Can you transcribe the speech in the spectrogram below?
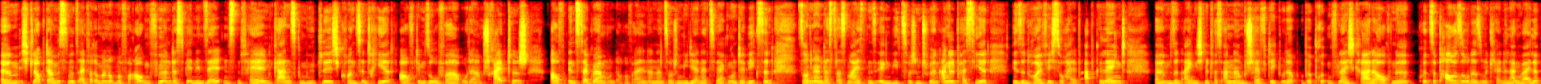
Ähm, ich glaube, da müssen wir uns einfach immer noch mal vor Augen führen, dass wir in den seltensten Fällen ganz gemütlich, konzentriert auf dem Sofa oder am Schreibtisch auf Instagram und auch auf allen anderen Social Media Netzwerken unterwegs sind, sondern dass das meistens irgendwie zwischen Tür und Angel passiert. Wir sind häufig so halb abgelenkt, ähm, sind eigentlich mit was anderem beschäftigt oder überbrücken vielleicht gerade auch eine kurze Pause oder so eine kleine Langweile.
